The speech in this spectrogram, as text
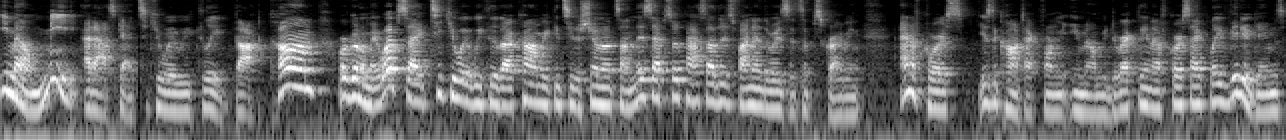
email me at ask at tqaweekly.com or go to my website, tqaweekly.com, where you can see the show notes on this episode, past others, find other ways of subscribing, and of course, use the contact form to email me directly. And of course, I play video games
